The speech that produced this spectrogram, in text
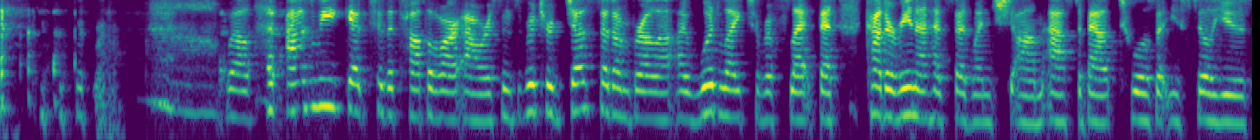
it. well, as we get to the top of our hour, since Richard just said umbrella, I would like to reflect that Katerina had said when she um, asked about tools that you still use,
